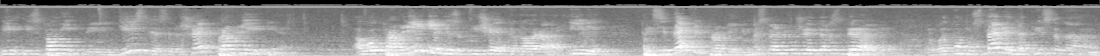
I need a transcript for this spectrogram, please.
и исполнительные действия совершает правление. А вот правление ли заключает договора, или председатель правления, мы с вами уже это разбирали. В одном уставе написано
